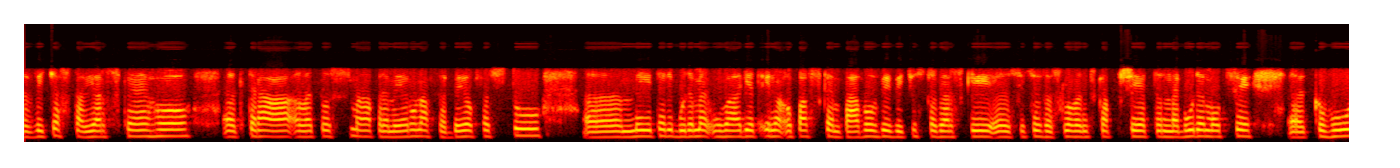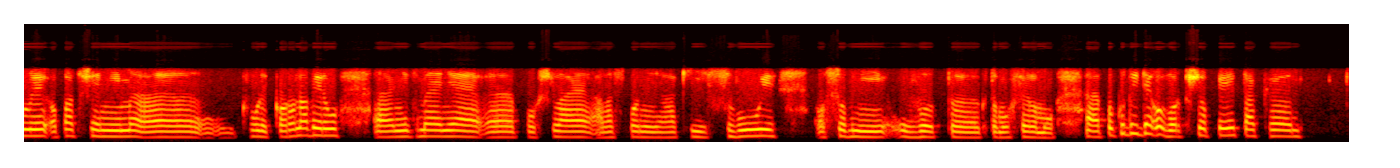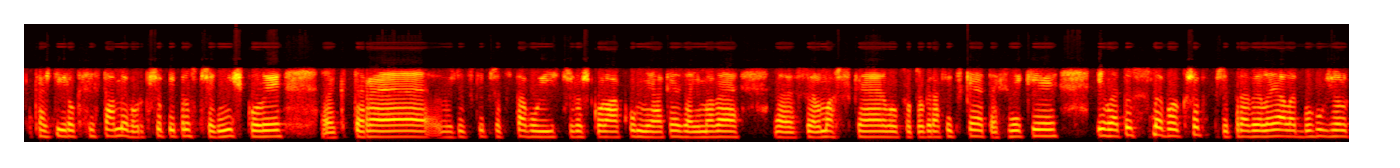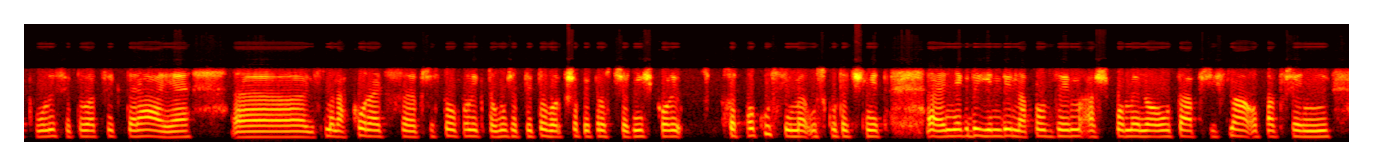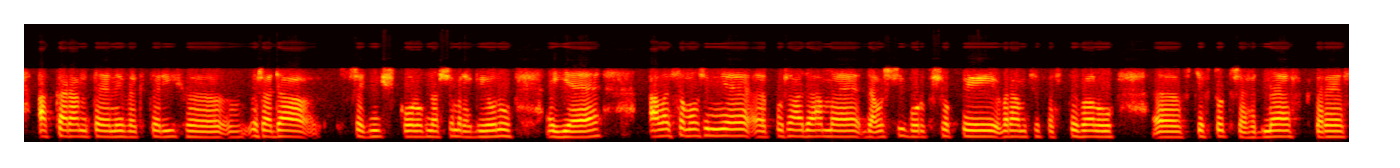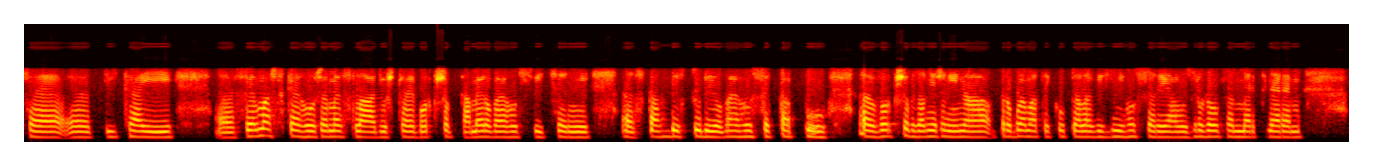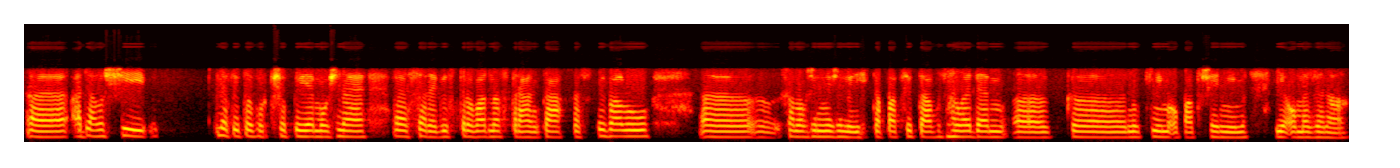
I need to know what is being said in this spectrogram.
Vyťa Staviarského, která letos má premiéru na Febiofestu. My tedy budeme uvádět i na Opavském Pávovi. Vyťa Staviarsky sice ze Slovenska přijet nebude moci kvůli opatřením, kvůli koronaviru, nicméně pošle alespoň nějaký svůj osobní úvod k tomu filmu. Pokud jde o workshopy, tak Každý rok chystáme workshopy pro střední školy, eh, které vždycky představují středoškolákům nějaké zajímavé eh, filmařské nebo fotografické techniky. I letos jsme workshop připravili, ale bohužel kvůli situaci, která je, eh, jsme nakonec přistoupili k tomu, že tyto workshopy pro střední školy se pokusíme uskutečnit někdy jindy na podzim, až pominou ta přísná opatření a karantény, ve kterých řada středních škol v našem regionu je, ale samozřejmě eh, pořádáme další workshopy v rámci festivalu eh, v těchto třech dnech, které se eh, týkají filmařského řemesla, ať už to je workshop kamerového svícení, stavby studiového setupu, workshop zaměřený na problematiku televizního seriálu s Rudolfem Merknerem a další na tyto workshopy je možné se registrovat na stránkách festivalu. Eh, samozřejmě, že jejich kapacita vzhledem eh, k nutným opatřením je omezená.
